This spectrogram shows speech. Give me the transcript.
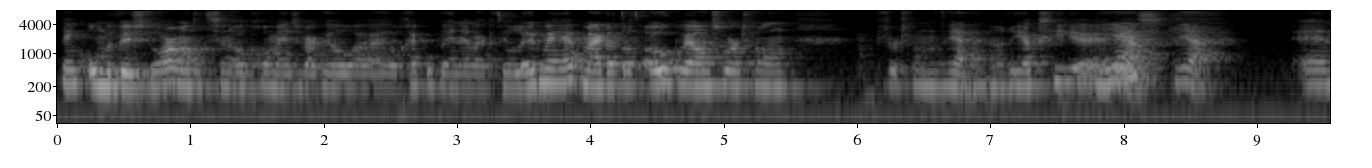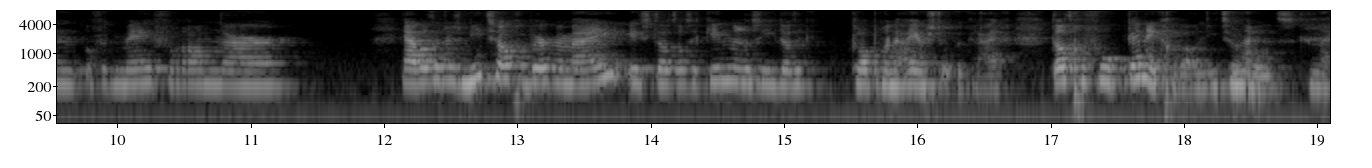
Denk onbewust hoor, want het zijn ook gewoon mensen waar ik heel, eh, heel gek op ben en waar ik het heel leuk mee heb. Maar dat dat ook wel een soort van, een soort van ja, een reactie eh, ja. is. ja. En of ik mee verander. Ja, wat er dus niet zo gebeurt bij mij, is dat als ik kinderen zie, dat ik klapperende eierstokken krijg. Dat gevoel ken ik gewoon niet zo Nee. goed. Nee.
